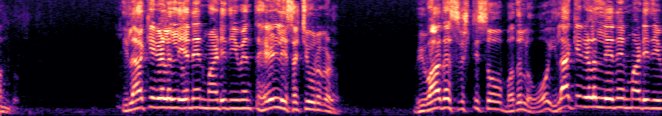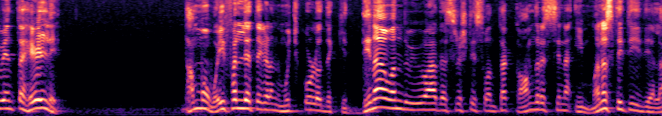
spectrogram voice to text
ಒಂದು. ಇಲಾಖೆಗಳಲ್ಲಿ ಏನೇನು ಮಾಡಿದ್ದೀವಿ ಅಂತ ಹೇಳಿ ಸಚಿವರುಗಳು, ವಿವಾದ ಸೃಷ್ಟಿಸೋ ಬದಲು ಇಲಾಖೆಗಳಲ್ಲಿ ಏನೇನು ಮಾಡಿದ್ದೀವಿ ಅಂತ ಹೇಳಿ ತಮ್ಮ ವೈಫಲ್ಯತೆಗಳನ್ನು ಮುಚ್ಚಿಕೊಳ್ಳೋದಕ್ಕೆ ದಿನ ಒಂದು ವಿವಾದ ಸೃಷ್ಟಿಸುವಂಥ ಕಾಂಗ್ರೆಸ್ಸಿನ ಈ ಮನಸ್ಥಿತಿ ಇದೆಯಲ್ಲ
